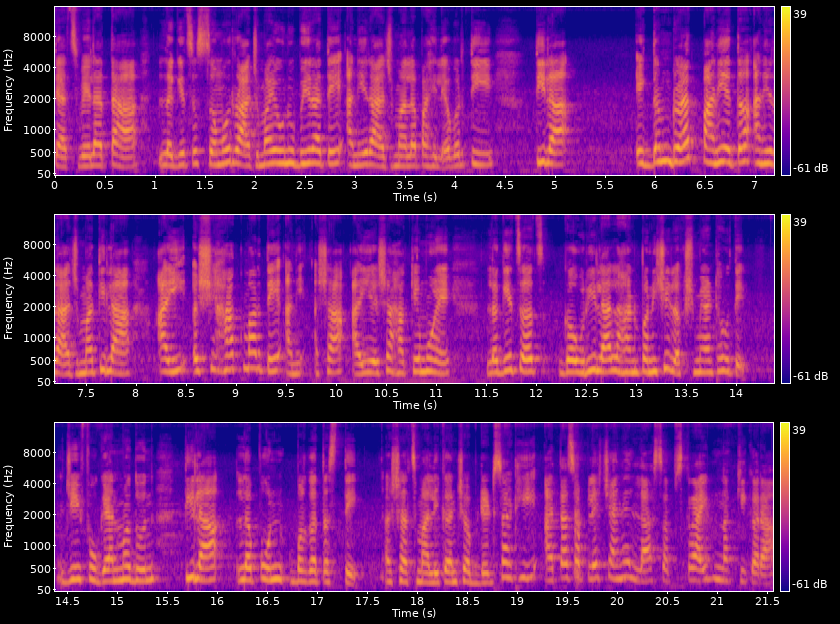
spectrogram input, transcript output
त्याच वेळेला आता लगेच समोर राजमा येऊन उभी राहते आणि राजमाला पाहिल्यावरती तिला एकदम डोळ्यात पाणी येतं आणि राजमा तिला आई अशी हाक मारते आणि अशा आई अशा हाकेमुळे लगेचच गौरीला लहानपणीची लक्ष्मी आठवते जी फुग्यांमधून तिला लपून बघत असते. अशाच मालिकांच्या अपडेटसाठी आताच आपल्या चॅनेलला सबस्क्राईब नक्की करा.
